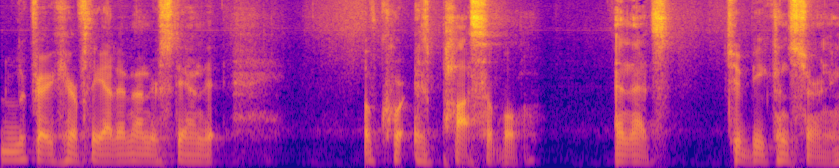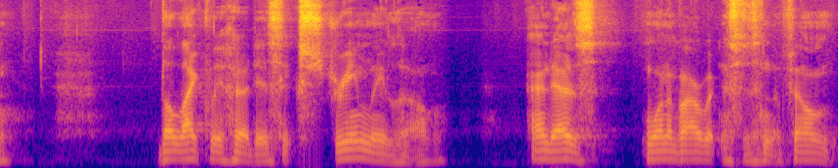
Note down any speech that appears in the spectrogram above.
look very carefully at and understand it, of course, is possible, and that's to be concerning. The likelihood is extremely low, and as one of our witnesses in the film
